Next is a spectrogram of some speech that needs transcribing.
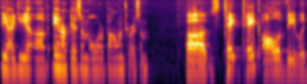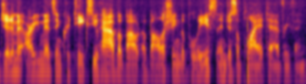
the idea of anarchism or voluntarism? Uh, take take all of the legitimate arguments and critiques you have about abolishing the police and just apply it to everything.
